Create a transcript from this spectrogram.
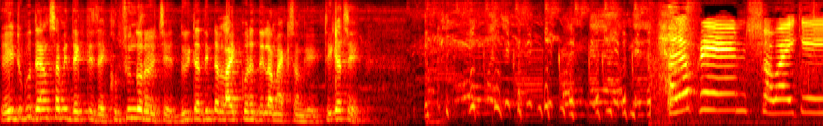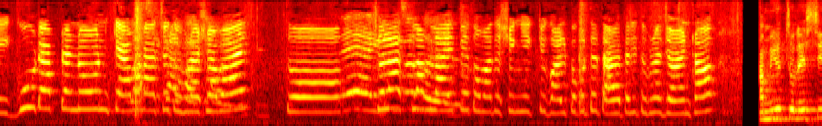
এইটুকু ডান্স আমি দেখতে চাই খুব সুন্দর হয়েছে দুইটা তিনটা লাইক করে দিলাম একসঙ্গে ঠিক আছে হ্যালো ফ্রেন্ড সবাইকে গুড আফটারনুন কেমন আছো তোমরা সবাই? তো চলে আসলাম লাইভে তোমাদের সঙ্গে একটু গল্প করতে তাড়াতাড়ি তোমরা জয়েন্ট হও। আমিও চলে এসেছি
